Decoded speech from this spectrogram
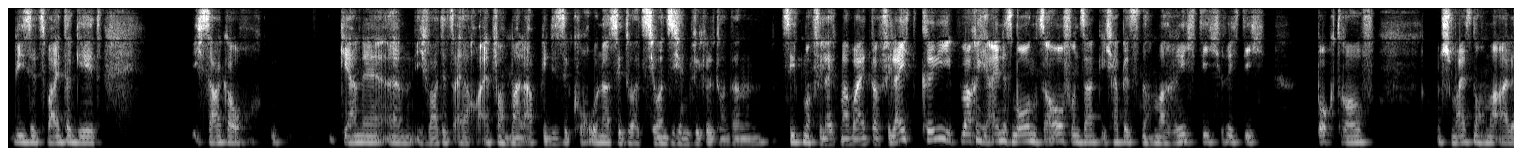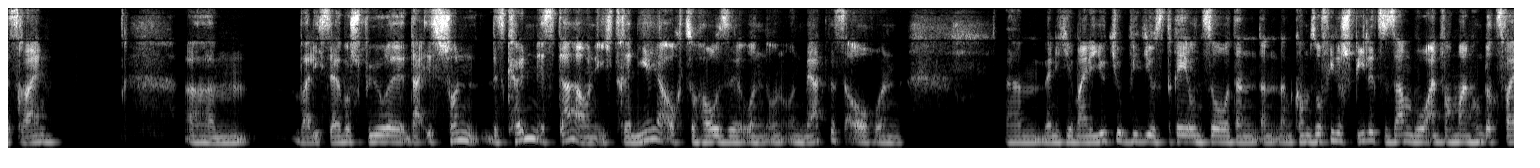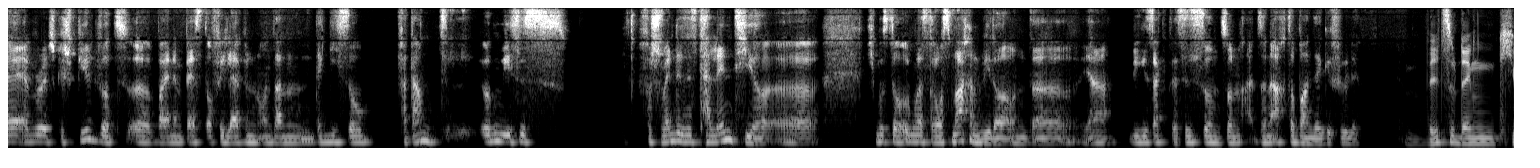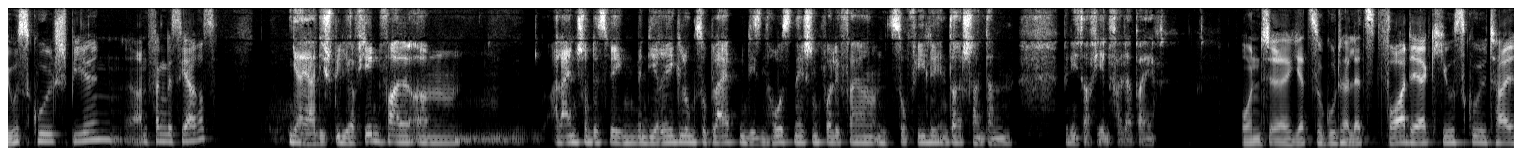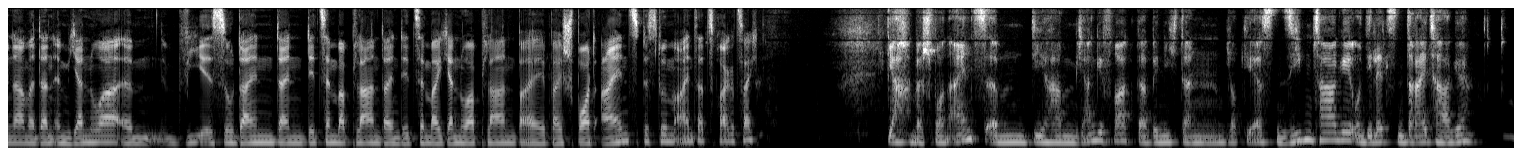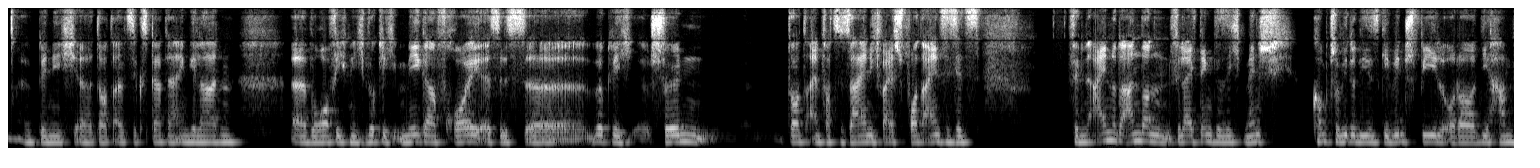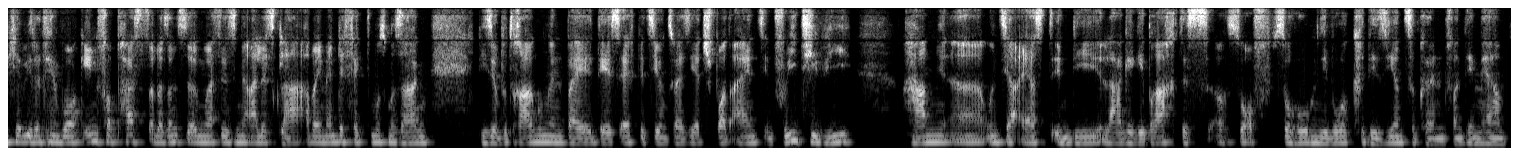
wie es jetzt weitergeht. Ich sage auch gerne, ähm, ich warte jetzt auch einfach mal ab, wie diese Corona-Situation sich entwickelt und dann sieht man vielleicht mal weiter. Vielleicht ich, wache ich eines Morgens auf und sage, ich habe jetzt noch mal richtig, richtig Bock drauf und schmeiß noch mal alles rein, ähm, weil ich selber spüre, da ist schon, das Können ist da und ich trainiere ja auch zu Hause und, und, und merke das auch und ähm, wenn ich hier meine YouTube-Videos drehe und so, dann, dann, dann kommen so viele Spiele zusammen, wo einfach mal ein 102er Average gespielt wird äh, bei einem Best of 11 und dann denke ich so, verdammt, irgendwie ist es verschwendetes Talent hier. Äh, ich muss doch irgendwas draus machen wieder und äh, ja, wie gesagt, das ist so, so, ein, so eine Achterbahn der Gefühle. Willst du denn Q-School spielen Anfang des Jahres? Ja, ja, die spiele ich auf jeden Fall. Ähm, allein schon deswegen, wenn die Regelung so bleibt in diesen Host Nation Qualifiern und so viele in Deutschland, dann bin ich da auf jeden Fall dabei. Und äh, jetzt zu guter Letzt vor der Q-School-Teilnahme dann im Januar. Ähm, wie ist so dein, dein Dezemberplan, dein Dezember-Januar-Plan bei, bei Sport 1? Bist du im Einsatz? Fragezeichen? Ja, bei Sport 1, ähm, die haben mich angefragt. Da bin ich dann, glaube die ersten sieben Tage und die letzten drei Tage bin ich äh, dort als Experte eingeladen, äh, worauf ich mich wirklich mega freue. Es ist äh, wirklich schön, dort einfach zu sein. Ich weiß, Sport 1 ist jetzt für den einen oder anderen, vielleicht denkt er sich, Mensch, kommt schon wieder dieses Gewinnspiel oder die haben hier wieder den Walk-in verpasst oder sonst irgendwas, ist mir alles klar. Aber im Endeffekt muss man sagen, diese Übertragungen bei DSF beziehungsweise jetzt Sport 1 im Free TV, haben äh, uns ja erst in die Lage gebracht, das so auf so hohem Niveau kritisieren zu können. Von dem her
